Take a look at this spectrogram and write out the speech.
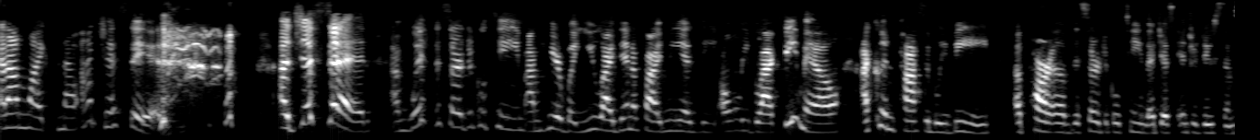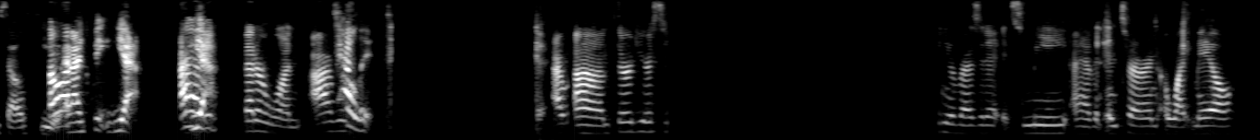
and I'm like, "No, I just said." I just said I'm with the surgical team. I'm here, but you identified me as the only black female. I couldn't possibly be a part of the surgical team that just introduced themselves to you. Oh, and I think, yeah, I yeah, better one. I was, tell it. I, um, third year senior resident. It's me. I have an intern, a white male,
